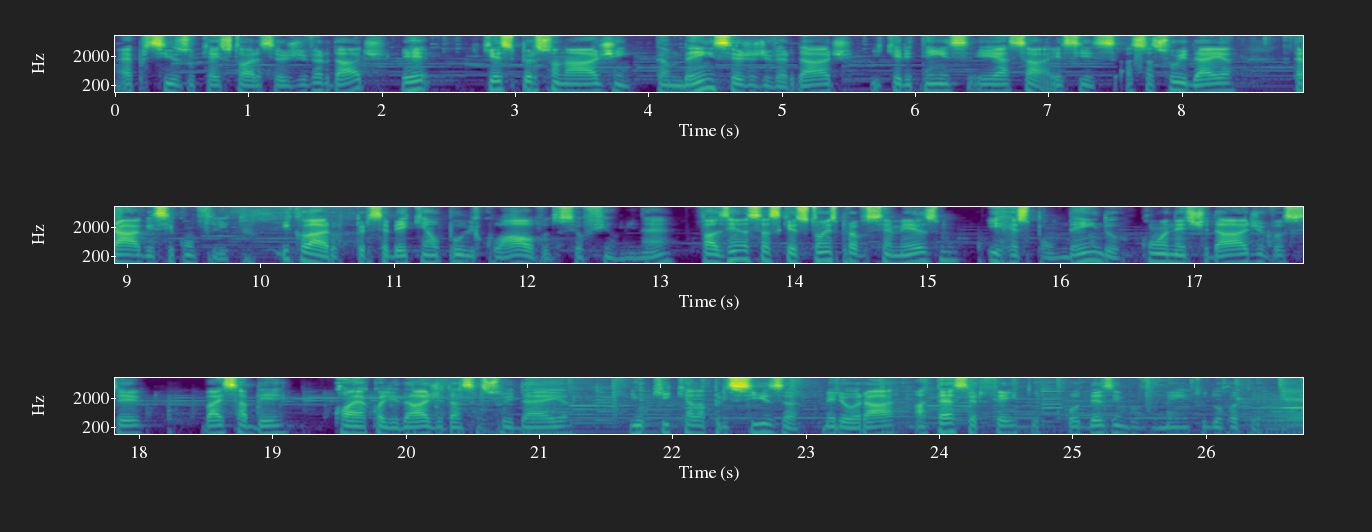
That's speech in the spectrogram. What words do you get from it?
É preciso que a história seja de verdade e que esse personagem também seja de verdade e que ele tenha esse, essa, esse, essa sua ideia traga esse conflito. E claro, perceber quem é o público-alvo do seu filme, né? Fazendo essas questões para você mesmo e respondendo com honestidade, você vai saber qual é a qualidade dessa sua ideia e o que, que ela precisa melhorar até ser feito o desenvolvimento do roteiro.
